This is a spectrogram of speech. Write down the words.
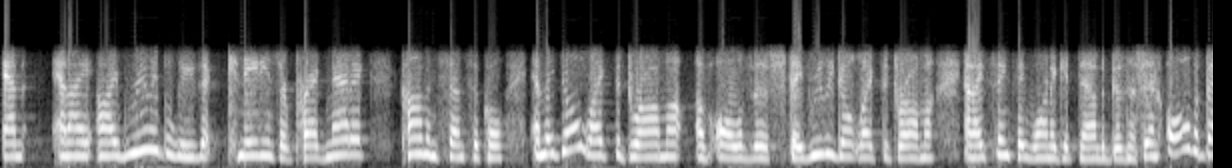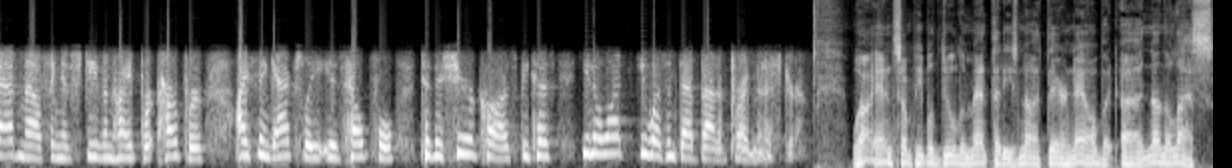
and and I, I really believe that Canadians are pragmatic, commonsensical, and they don't like the drama of all of this. They really don't like the drama, and I think they want to get down to business. And all the bad mouthing of Stephen Harper, I think actually is helpful to the Scheer cause because you know what? He wasn't that bad a prime minister. Well, and some people do lament that he's not there now, but uh, nonetheless,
